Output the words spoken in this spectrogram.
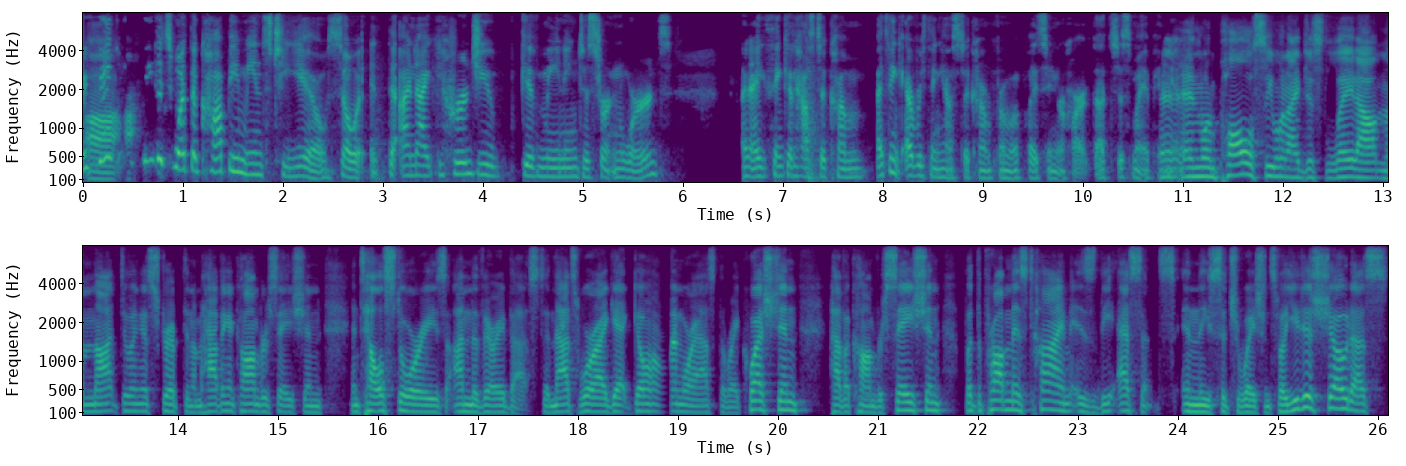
I think uh, I think it's what the copy means to you. So, and I heard you give meaning to certain words and I think it has to come. I think everything has to come from a place in your heart. That's just my opinion. And, and when Paul see when I just laid out and I'm not doing a script and I'm having a conversation and tell stories, I'm the very best. And that's where I get going, where I ask the right question, have a conversation. But the problem is time is the essence in these situations. So you just showed us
